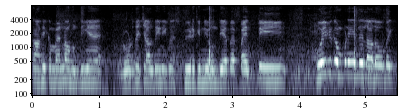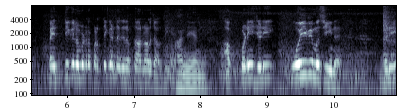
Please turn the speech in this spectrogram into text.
ਕਾਫੀ ਕੰਬਾਈਨਾਂ ਹੁੰਦੀਆਂ ਰੋਡ ਤੇ ਚੱਲਦੀ ਨਹੀਂ ਕੋਈ ਸਪੀਡ ਕਿੰਨੀ ਹੁੰਦੀ ਹੈ 35 ਕੋਈ ਵੀ ਕੰਪਨੀ ਦੇ ਲਾ ਲਓ ਬਈ 35 ਕਿਲੋਮੀਟਰ ਪ੍ਰਤੀ ਘੰਟੇ ਦੀ ਰਫ਼ਤਾਰ ਨਾਲ ਚੱਲਦੀ ਹੈ। ਹਾਂਜੀ ਹਾਂਜੀ। ਆਪਣੀ ਜਿਹੜੀ ਕੋਈ ਵੀ ਮਸ਼ੀਨ ਹੈ ਜਿਹੜੀ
